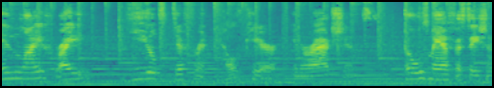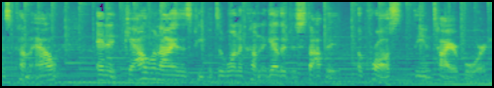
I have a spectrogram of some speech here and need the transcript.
in life, right, yields different healthcare interactions. Those manifestations come out and it galvanizes people to want to come together to stop it across the entire board.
